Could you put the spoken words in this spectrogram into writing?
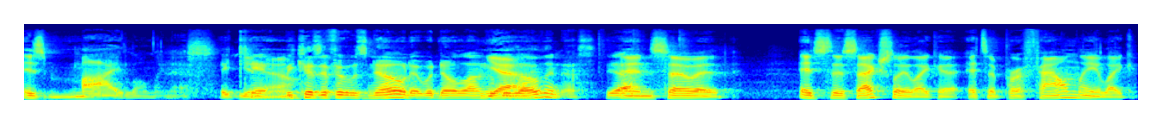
is my loneliness. it can't know? because if it was known, it would no longer Yeah. be loneliness. Yeah, And so it it's this actually like a it's a profoundly like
